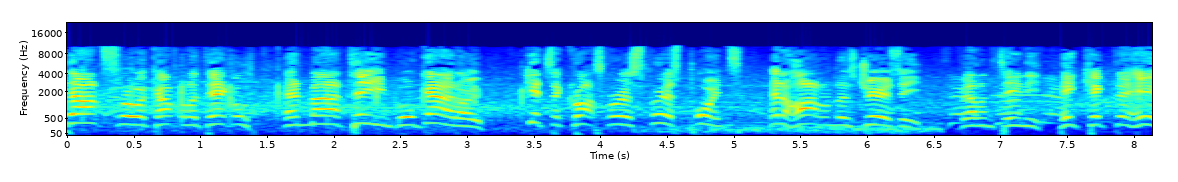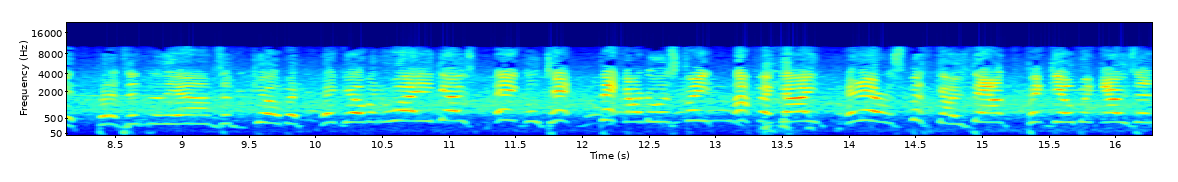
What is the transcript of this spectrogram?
dance through a couple of tackles, and Martin Bogado gets across for his first points in a Highlanders jersey. Valentini, he kicked ahead, but it's into the arms of Gilbert, and Gilbert, away he goes, ankle tap, back onto his feet, up again, and Aaron Smith goes down, but Gilbert goes in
